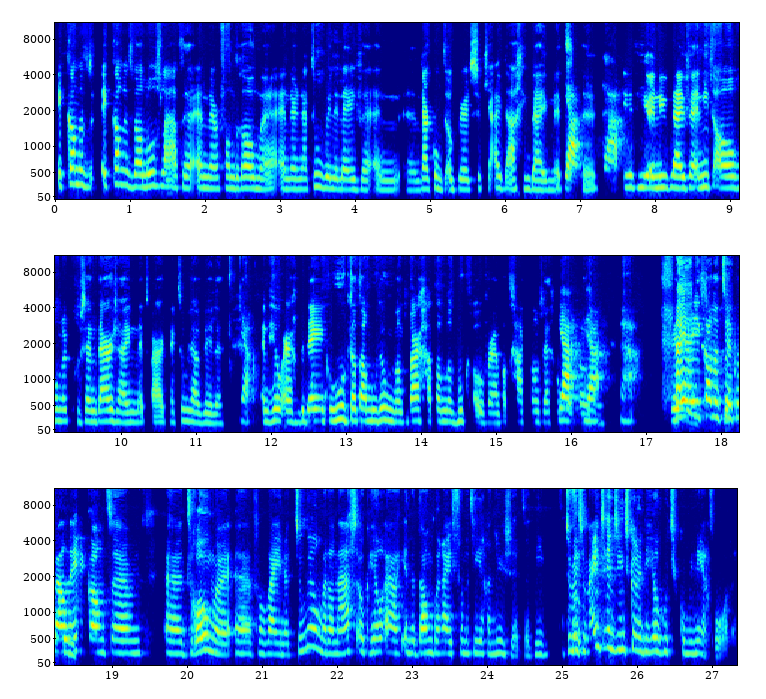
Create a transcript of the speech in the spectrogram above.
ik, kan het, ik kan het wel loslaten en ervan dromen en er naartoe willen leven. En uh, daar komt ook weer een stukje uitdaging bij met ja, uh, ja. in het hier en nu blijven en niet al 100% daar zijn met waar ik naartoe zou willen. Ja. En heel erg bedenken hoe ik dat dan moet doen, want waar gaat dan dat boek over en wat ga ik dan zeggen? Ja, ja, ja. Nou ja, je kan natuurlijk wel aan de ene kant um, dromen van waar je naartoe wil, maar daarnaast ook heel erg in de dankbaarheid van het hier en nu zitten. Die, tenminste, mijn inziens kunnen die heel goed gecombineerd worden.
